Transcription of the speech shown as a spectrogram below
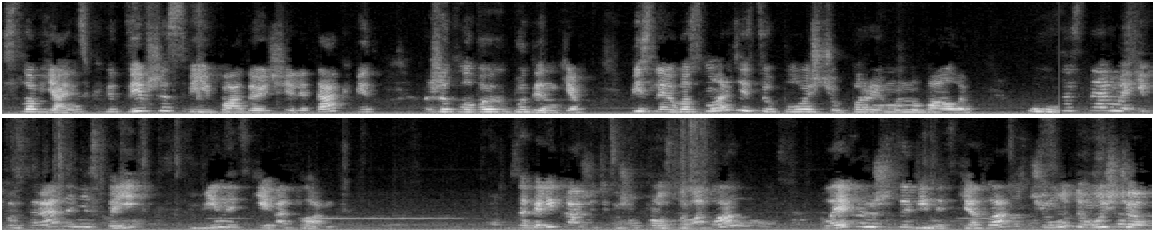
Слов'янськ, відвівши свій падаючий літак від житлових будинків. Після його смерті цю площу перейменували у системи, і посередині стоїть Вінницький Атлант. Взагалі кажуть, що просто Атлант, але я кажу, що це Вінницький Атлант. Чому? Тому що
